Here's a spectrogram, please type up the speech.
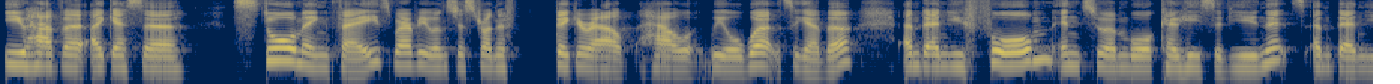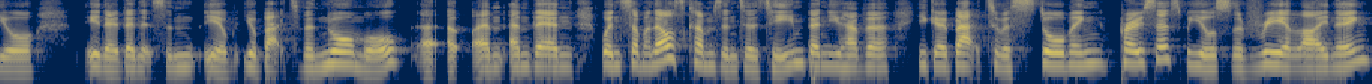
you have a i guess a storming phase where everyone's just trying to figure out how we all work together and then you form into a more cohesive unit and then you're you know then it's you know, you're back to the normal uh, uh, and and then when someone else comes into the team then you have a you go back to a storming process where you're sort of realigning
